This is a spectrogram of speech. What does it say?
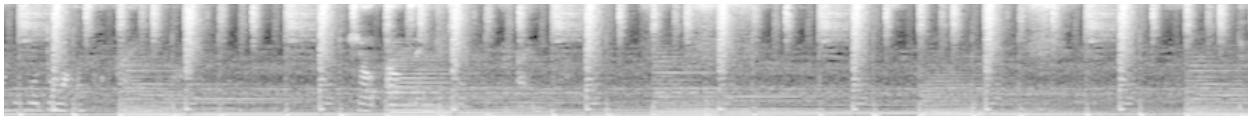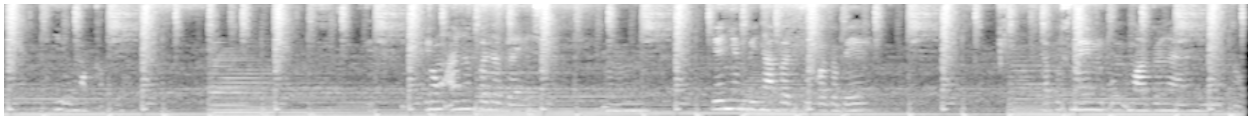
nagugutom ako sa kakain. Shout out sa Yan yung binabad ko kagabi. Tapos ngayon kung umaga na niluto.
